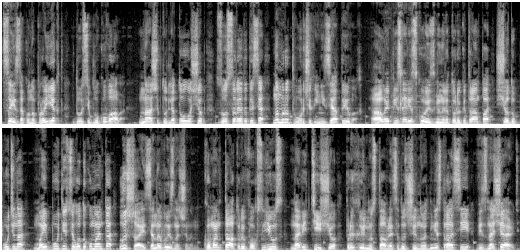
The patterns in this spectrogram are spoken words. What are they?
цей законопроєкт досі блокувала, начебто для того, щоб зосередитися на миротворчих ініціативах. Але після різкої зміни риторики Трампа щодо Путіна майбутнє цього документа лишається невизначеним. Коментатори Fox News, навіть ті, що прихильно ставляться до чинної адміністрації, відзначають,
